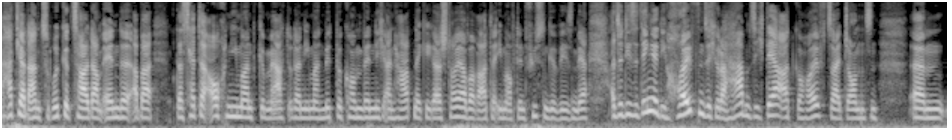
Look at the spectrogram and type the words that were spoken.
er hat ja dann zurückgezahlt am Ende, aber das hätte auch niemand gemerkt oder niemand mitbekommen, wenn nicht ein hartnäckiger Steuerberater ihm auf den Füßen gewesen wäre. Also diese Dinge, die häufen sich oder haben sich derart gehäuft seit Johnson, ähm,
